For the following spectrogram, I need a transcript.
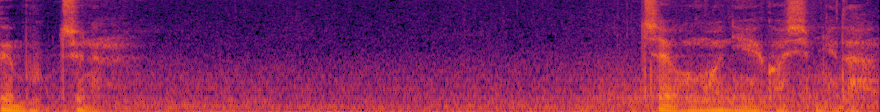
그 묵주는 제 어머니의 것입니다.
